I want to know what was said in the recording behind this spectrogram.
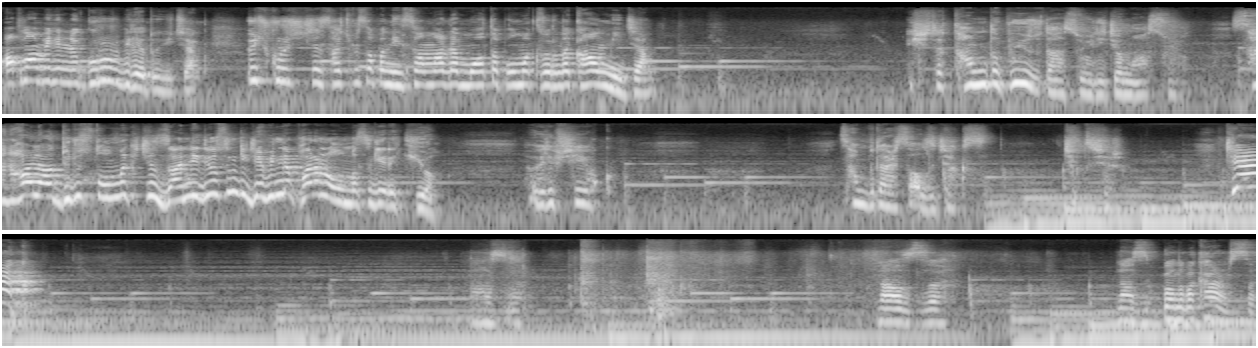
Ablam benimle gurur bile duyacak. Üç kuruş için saçma sapan insanlarla muhatap olmak zorunda kalmayacağım. İşte tam da bu yüzden söyleyeceğim Asuman. Sen hala dürüst olmak için zannediyorsun ki cebinde paran olması gerekiyor. Öyle bir şey yok. Sen bu dersi alacaksın. Çık dışarı. Çık! Nazlı. Nazlı. Nazlı bana bakar mısın?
